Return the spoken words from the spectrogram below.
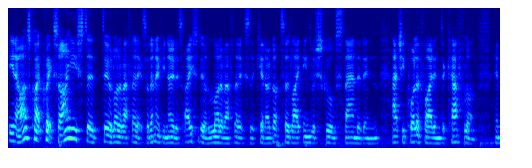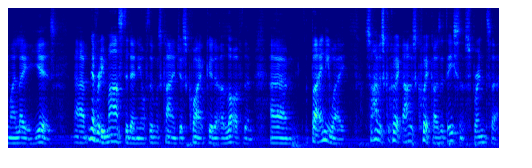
you know I was quite quick. So I used to do a lot of athletics. I don't know if you noticed. I used to do a lot of athletics as a kid. I got to like English school standard in actually qualified in decathlon in my later years. Uh, never really mastered any of them. Was kind of just quite good at a lot of them. Um, but anyway, so I was quick. I was quick. I was a decent sprinter.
